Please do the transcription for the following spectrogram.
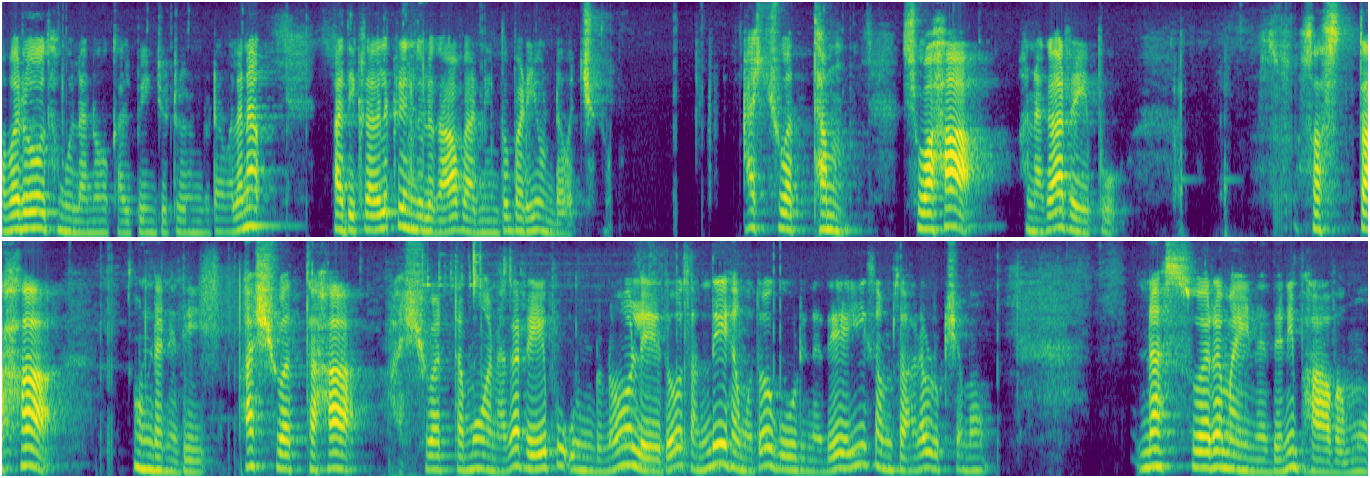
అవరోధములను కల్పించుటుండుట వలన అది క్రిందులుగా వర్ణింపబడి ఉండవచ్చును. అశ్వత్థం స్వహ అనగా రేపు. స్వస్థ ఉండనిది. అశ్వత్థ అశ్వత్థము అనగా రేపు ఉండునో లేదో సందేహముతో కూడినదే ఈ సంసార వృక్షము. నస్వరమైనదని భావము.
